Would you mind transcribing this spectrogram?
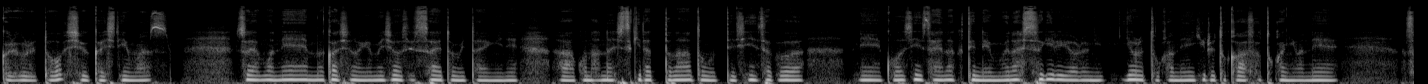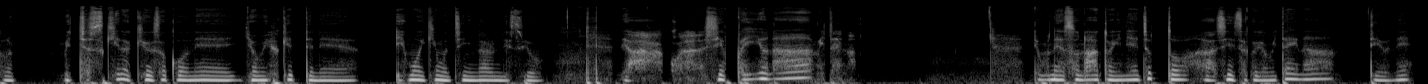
ぐるぐると周回しています。それもね、昔の夢小説サイトみたいにね、ああ、この話好きだったなと思って新作がね、更新されなくてね、虚しすぎる夜に、夜とかね、昼とか朝とかにはね、その、めっちゃ好きな旧作をね、読みふけってね、エモい気持ちになるんですよ。で、ああ、この話やっぱいいよなーみたいな。でもね、その後にね、ちょっと、あ新作読みたいなっていうね、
